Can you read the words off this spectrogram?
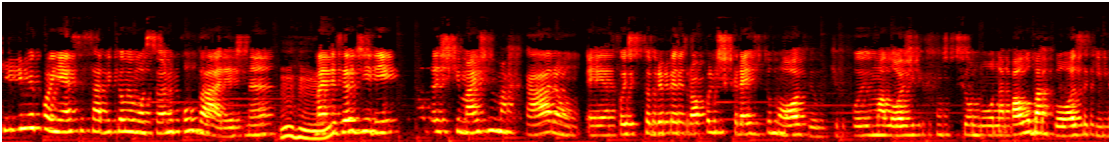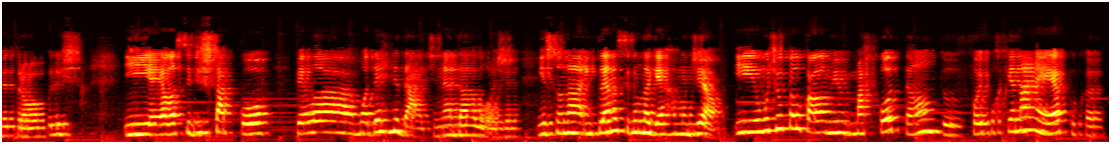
Quem me conhece sabe que eu me emociono com várias, né? Uhum. Mas eu diria das que mais me marcaram é, foi sobre a Petrópolis Crédito Móvel, que foi uma loja que funcionou na Paulo Barbosa, aqui em Petrópolis, e ela se destacou pela modernidade né, da loja. Isso na, em plena Segunda Guerra Mundial. E o motivo pelo qual ela me marcou tanto foi porque na época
